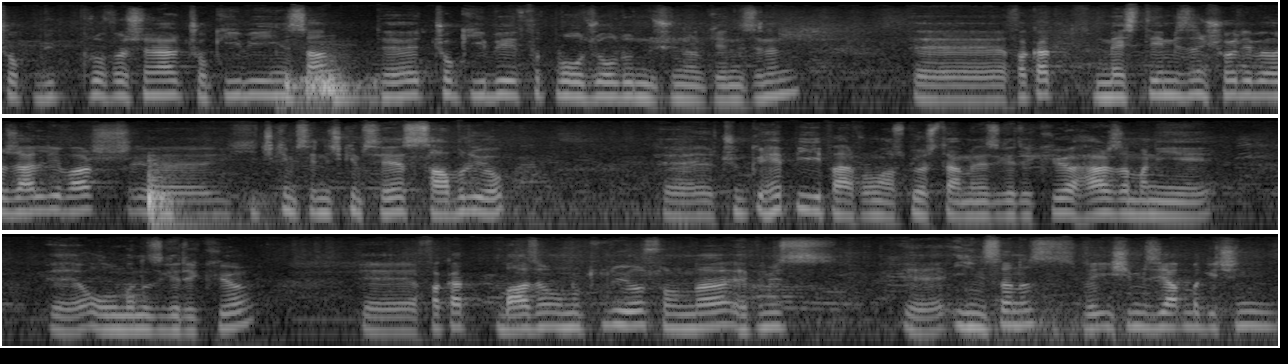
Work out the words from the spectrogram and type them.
Çok büyük profesyonel, çok iyi bir insan ve çok iyi bir futbolcu olduğunu düşünüyorum kendisinin. Ee, fakat mesleğimizin şöyle bir özelliği var. Ee, hiç kimsenin hiç kimseye sabrı yok. Ee, çünkü hep iyi performans göstermeniz gerekiyor. Her zaman iyi e, olmanız gerekiyor. Ee, fakat bazen unutuluyor. Sonunda hepimiz e, insanız ve işimizi yapmak için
